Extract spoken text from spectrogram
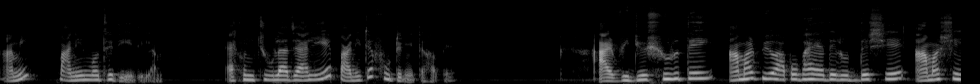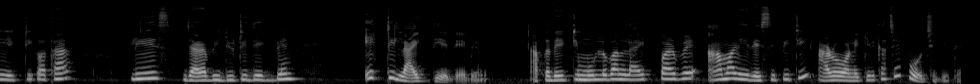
আমি পানির মধ্যে দিয়ে দিলাম। এখন চুলা জ্বালিয়ে পানিটা ফুটে নিতে হবে। আর ভিডিও শুরুতেই আমার প্রিয় আপু ভাইয়াদের উদ্দেশ্যে আমার সেই একটি কথা, প্লিজ যারা ভিডিওটি দেখবেন, একটি লাইক দিয়ে দেবেন। আপনাদের একটি মূল্যবান লাইক পারবে আমার এই রেসিপিটি আরও অনেকের কাছে পৌঁছে দিতে।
